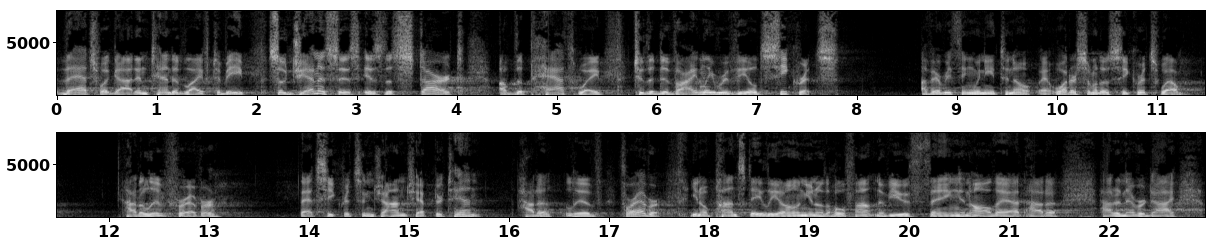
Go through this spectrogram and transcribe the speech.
that's what God intended life to be. So Genesis is the start of the pathway to the divinely revealed secrets of everything we need to know. What are some of those secrets? Well, how to live forever. That secret's in John chapter 10 how to live forever. You know, Ponce de Leon, you know, the whole fountain of youth thing and all that, how to, how to never die.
